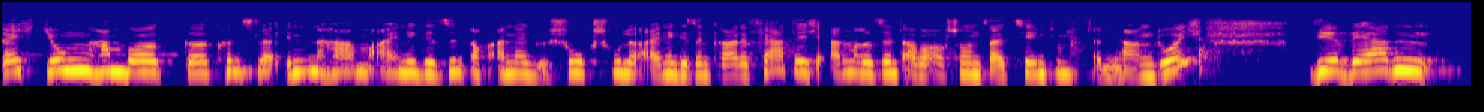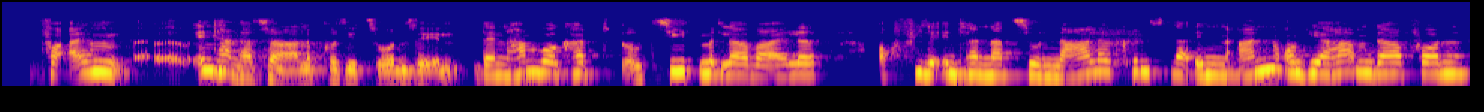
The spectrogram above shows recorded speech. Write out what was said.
recht jungen Hamburger KünstlerInnen haben. Einige sind noch an der Hochschule, einige sind gerade fertig, andere sind aber auch schon seit 10, 15 Jahren durch. Wir werden vor allem äh, internationale Positionen sehen, denn Hamburg hat, zieht mittlerweile auch viele internationale KünstlerInnen an und wir haben davon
